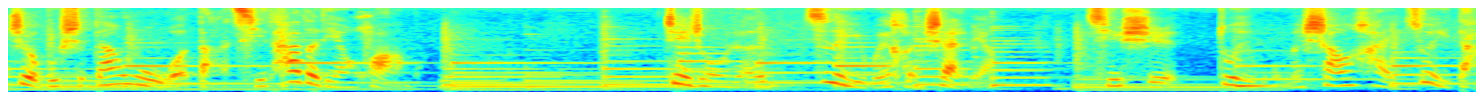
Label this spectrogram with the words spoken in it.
这不是耽误我打其他的电话吗？这种人自以为很善良，其实对我们伤害最大。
